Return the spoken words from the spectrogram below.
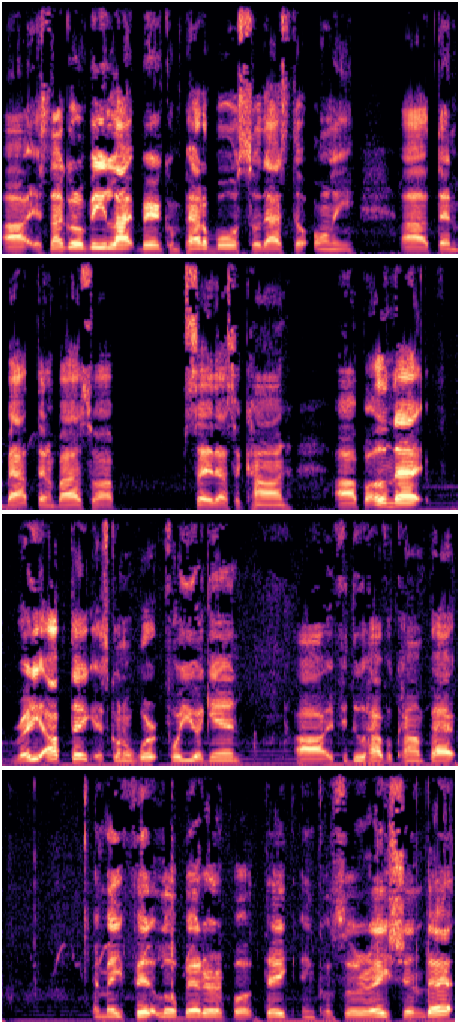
Uh, it's not going to be light bearing compatible. So that's the only uh, thing bad thing about it. So I say that's a con. Uh, but other than that, ready optic is going to work for you again. Uh, if you do have a compact, it may fit a little better, but take in consideration that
